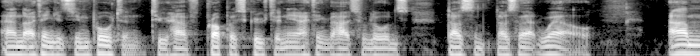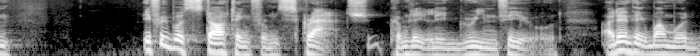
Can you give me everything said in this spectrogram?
And I think it's important to have proper scrutiny. I think the House of Lords does, does that well. Um, if we were starting from scratch, completely green field, I don't think one would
